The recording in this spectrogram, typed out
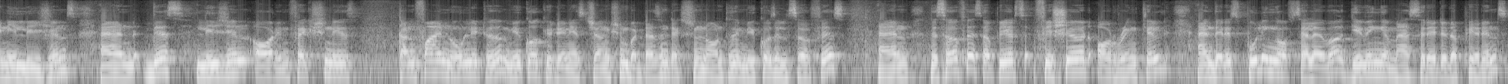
any lesions and this lesion or infection is confined only to the mucocutaneous junction but doesn't extend onto the mucosal surface. And the surface appears fissured or wrinkled and there is pooling of saliva giving a macerated appearance.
